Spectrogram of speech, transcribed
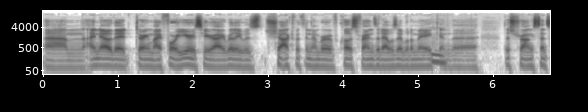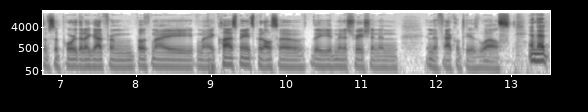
Um, I know that during my four years here, I really was shocked with the number of close friends that I was able to make mm. and the, the strong sense of support that I got from both my, my classmates, but also the administration and, and the faculty as well. And that,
